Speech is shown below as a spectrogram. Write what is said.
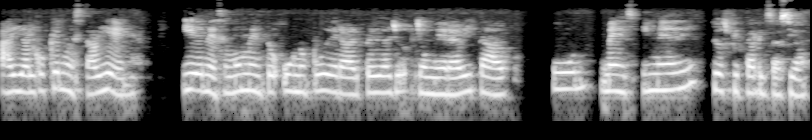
hay algo que no está bien y en ese momento uno pudiera haber pedido ayuda, yo me hubiera evitado un mes y medio de hospitalización.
